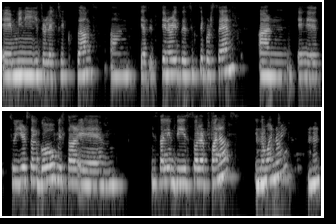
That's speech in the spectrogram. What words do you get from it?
a mini hydroelectric plant. And yes, it generates the 60%. And uh, two years ago, we started um, installing these solar panels in Mhm. the winery. Mhm.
